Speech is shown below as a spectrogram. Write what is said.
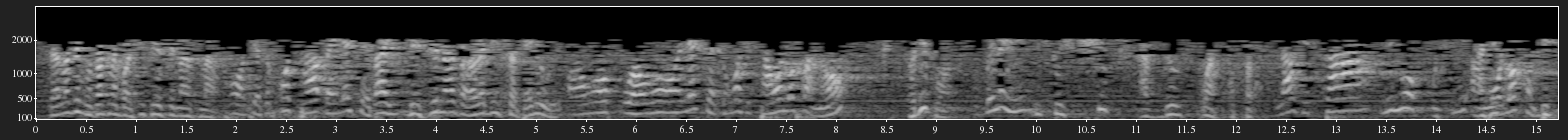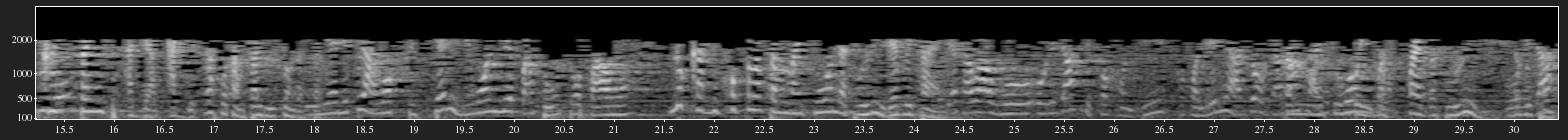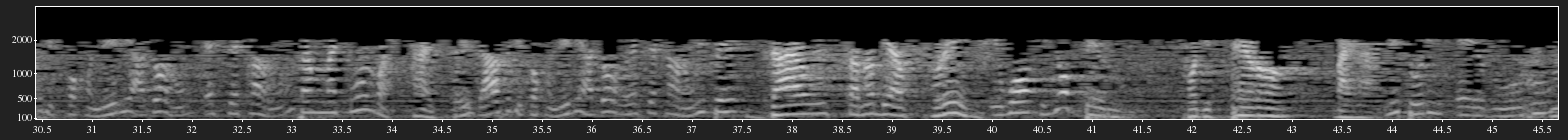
They are not even talking about shooting sinners now. Ti ẹ̀sọ́ kan ta bẹ ẹlẹ́sẹ̀ báyìí. The sinners are already shot anyway. Àwọn ọkọ̀ àwọn ẹlẹ́sẹ̀ tí wọ́n ti ta wọ́n lọ́fà náà. But this one Ògbélé yìí is to shoot at those are oppressed. láti ta nínú òkú sí àwọn ọlọ́kàn the dúró. Christians at their target. That's what I'm trying you to understand. Ìyẹn ni pé àwọn kìrìsìtẹ́nì ni wọ́n lépa tòun tọ́pa wọn. Look at the popular Psalm 91 that we read every time. Psalm láǹfà ní gbogbo 91 ìgbà. verse 5 that we read. Psalm 91 verse 5 says, Orídàsí kọkànléní àádọ́rùn ẹsẹ̀ karùn-ún wípé Thou shalt not be afraid. For the terror by òru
